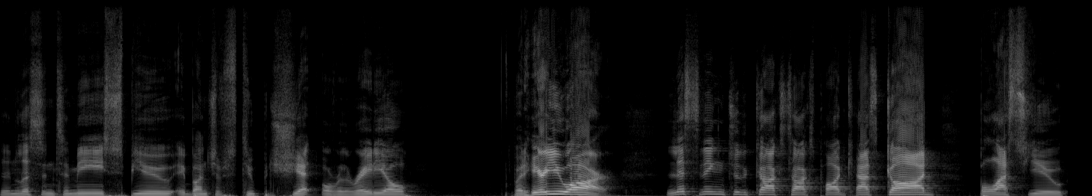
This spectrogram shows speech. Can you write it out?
than listen to me spew a bunch of stupid shit over the radio. But here you are listening to the Cox Talks podcast. God bless you.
